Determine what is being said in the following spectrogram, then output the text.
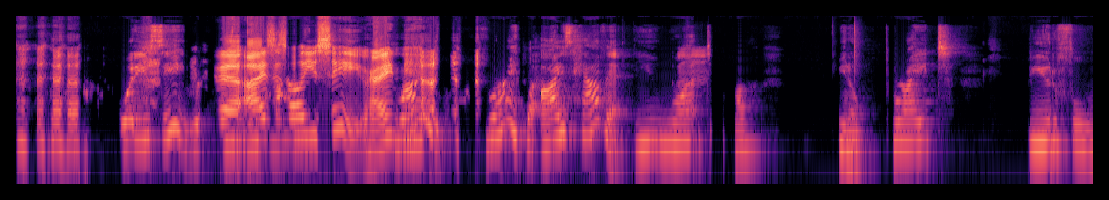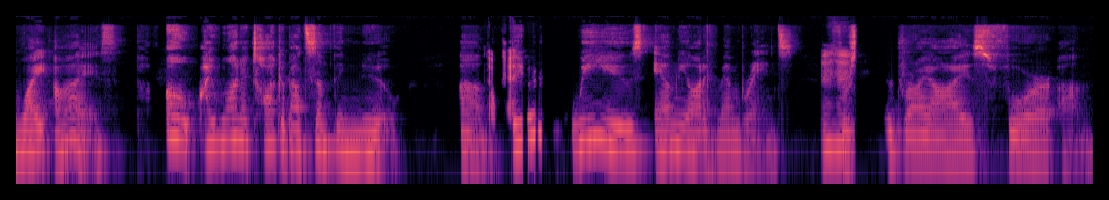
what do you see? The eyes is all you see, right? Right, yeah. right. The eyes have it. You want to have, you know, bright, beautiful white eyes. Oh, I want to talk about something new. Um, okay. We use amniotic membranes mm-hmm. for dry eyes, for um,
